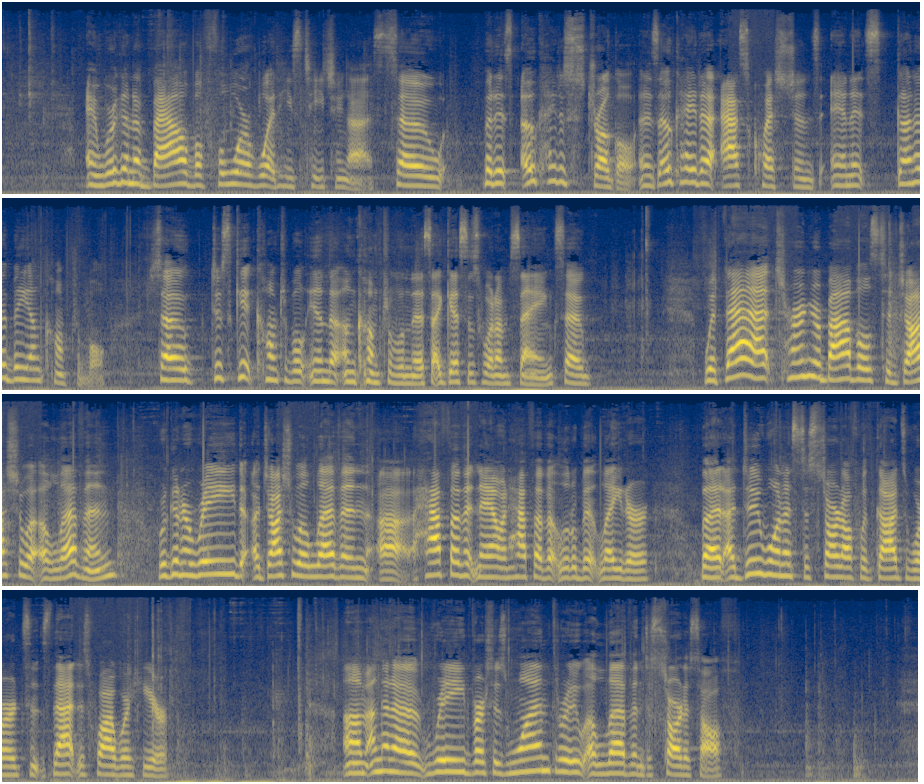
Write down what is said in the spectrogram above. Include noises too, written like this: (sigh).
and we're going to bow before what He's teaching us. So, but it's okay to struggle, and it's okay to ask questions, and it's going to be uncomfortable. So just get comfortable in the uncomfortableness, I guess is what I'm saying. So with that, turn your Bibles to Joshua 11. We're going to read uh, Joshua 11, uh, half of it now and half of it a little bit later. But I do want us to start off with God's Word since that is why we're here. Um, I'm going to read verses 1 through 11 to start us off.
